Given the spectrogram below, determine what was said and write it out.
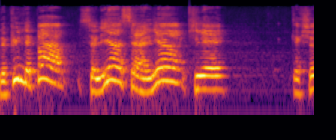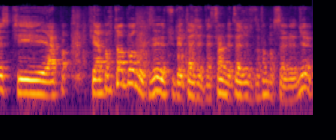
Depuis le départ, ce lien, c'est un lien qui est quelque chose qui est, important pour nous. Tu détaches ta femme, détaches ta femme pour servir Dieu.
